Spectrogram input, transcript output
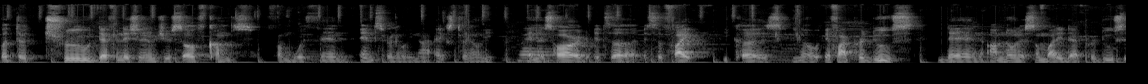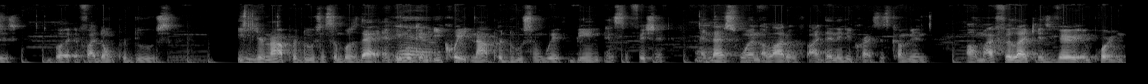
But the true definition of yourself comes from within, internally, not externally. Right. And it's hard. It's a it's a fight because you know if I produce, then I'm known as somebody that produces. But if I don't produce, you're not producing simple as that and people yeah. can equate not producing with being insufficient mm-hmm. and that's when a lot of identity crisis come in um, i feel like it's very important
